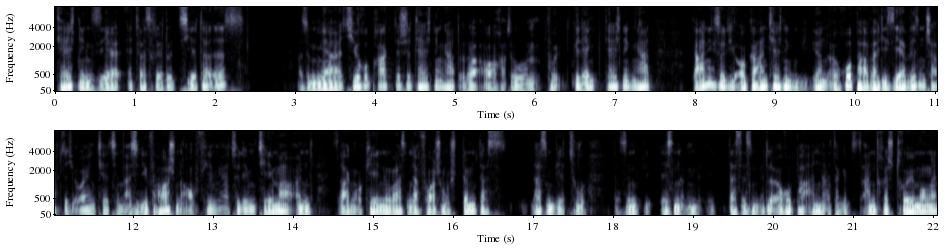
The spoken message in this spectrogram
Techniken sehr etwas reduzierter ist. Also mehr chiropraktische Techniken hat oder auch so Gelenktechniken hat. Gar nicht so die Organtechniken wie wir in Europa, weil die sehr wissenschaftlich orientiert sind. Also die forschen auch viel mehr zu dem Thema und sagen, okay, nur was in der Forschung stimmt, das lassen wir zu. Das, sind, ist ein, das ist in Mitteleuropa anders. Da gibt es andere Strömungen,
